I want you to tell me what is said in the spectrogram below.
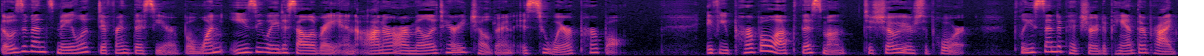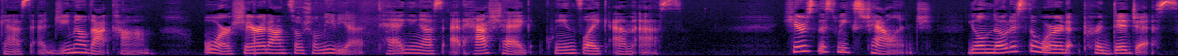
Those events may look different this year, but one easy way to celebrate and honor our military children is to wear purple. If you purple up this month to show your support, please send a picture to pantherpridecast at gmail.com or share it on social media, tagging us at hashtag QueensLakeMS. Here's this week's challenge you'll notice the word prodigious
